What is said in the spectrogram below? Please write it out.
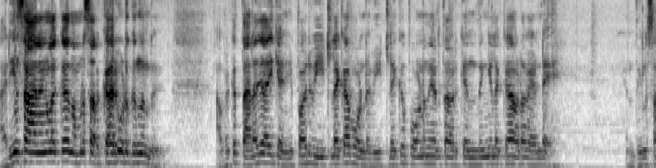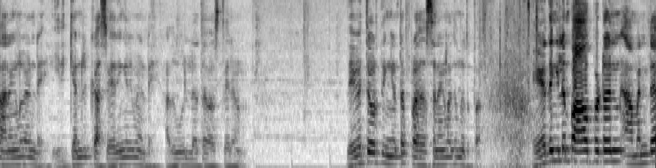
അരിയും സാധനങ്ങളൊക്കെ നമ്മുടെ സർക്കാർ കൊടുക്കുന്നുണ്ട്. അവർക്ക് തല ചായ്ക്കാൻ. ഇപ്പോൾ അവർ വീട്ടിലേക്കാണ് പോകേണ്ടത് വീട്ടിലേക്ക് പോണ നേരത്ത് അവർക്ക് എന്തെങ്കിലുമൊക്കെ അവിടെ വേണ്ടേ? എന്തെങ്കിലും സാധനങ്ങൾ വേണ്ടേ? ഇരിക്കാനൊരു കസേരെങ്കിലും വേണ്ടേ? അതുപോലും ഇല്ലാത്ത അവസ്ഥയിലാണ്. ദൈവത്തെ ഓർത്ത് ഇങ്ങനത്തെ പ്രഹസനങ്ങളൊക്കെ നിർത്താം. ഏതെങ്കിലും പാവപ്പെട്ടവൻ അവന്റെ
